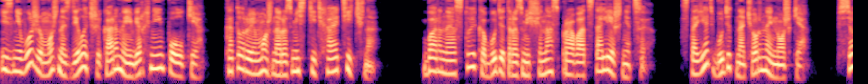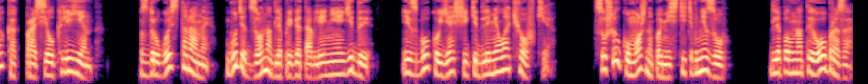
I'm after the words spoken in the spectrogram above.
Из него же можно сделать шикарные верхние полки, которые можно разместить хаотично. Барная стойка будет размещена справа от столешницы. Стоять будет на черной ножке. Все, как просил клиент. С другой стороны будет зона для приготовления еды. И сбоку ящики для мелочевки. Сушилку можно поместить внизу. Для полноты образа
